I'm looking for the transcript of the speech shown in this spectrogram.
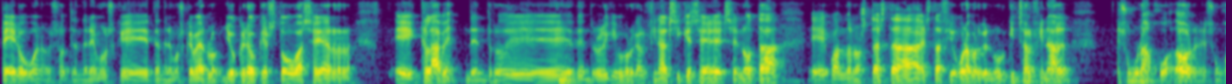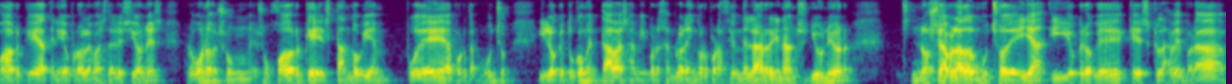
pero bueno, eso tendremos que, tendremos que verlo. Yo creo que esto va a ser eh, clave dentro, de, mm. dentro del equipo, porque al final sí que se, se nota eh, cuando no está esta, esta figura, porque Nurkic al final es un gran jugador, es un jugador que ha tenido problemas de lesiones, pero bueno, es un, es un jugador que estando bien puede aportar mucho. Y lo que tú comentabas, a mí, por ejemplo, la incorporación de Larry Nance Jr., no se ha hablado mucho de ella y yo creo que, es clave para,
